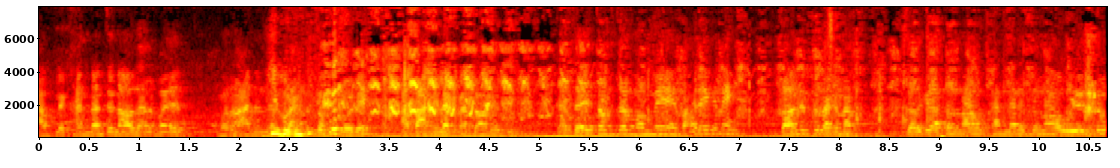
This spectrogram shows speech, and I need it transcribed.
आपल्या खानदानचं नाव झालं पाहिजे. म्हणून आनंद चमकवले. आता आम्ही लग्नात जाऊन येतो. कसं आहे तुमचं मम्मी? भारी की नाही? जाऊन येतो लग्नात चल की आता नाव खानदानाचं नाव एकदम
